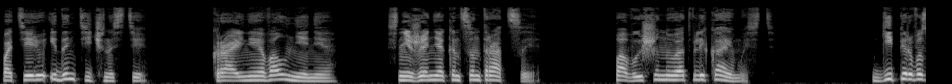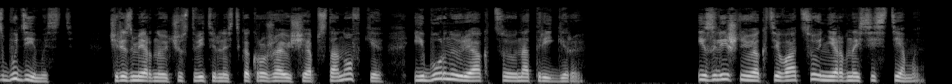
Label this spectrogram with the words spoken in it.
потерю идентичности, крайнее волнение, снижение концентрации, повышенную отвлекаемость, гипервозбудимость, чрезмерную чувствительность к окружающей обстановке и бурную реакцию на триггеры, излишнюю активацию нервной системы,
